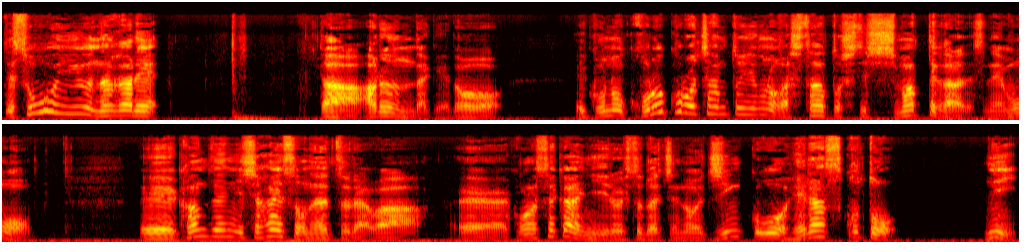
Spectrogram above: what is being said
で、そういう流れがあるんだけど、このコロコロちゃんというものがスタートしてしまってからですね、もう、えー、完全に支配層の奴らは、えー、この世界にいる人たちの人口を減らすことに、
